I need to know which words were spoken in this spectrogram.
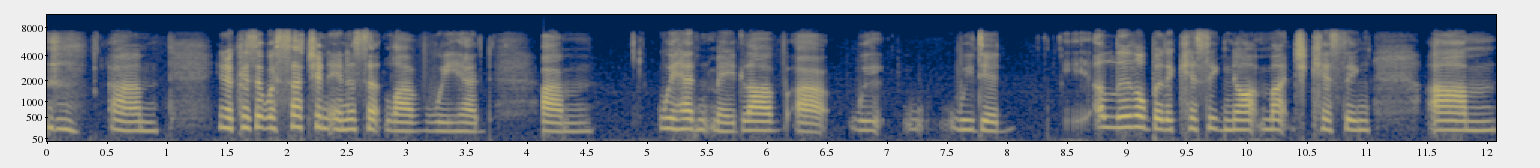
um, you know, because it was such an innocent love. We had, um, we hadn't made love. Uh, we we did a little bit of kissing, not much kissing. Um,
